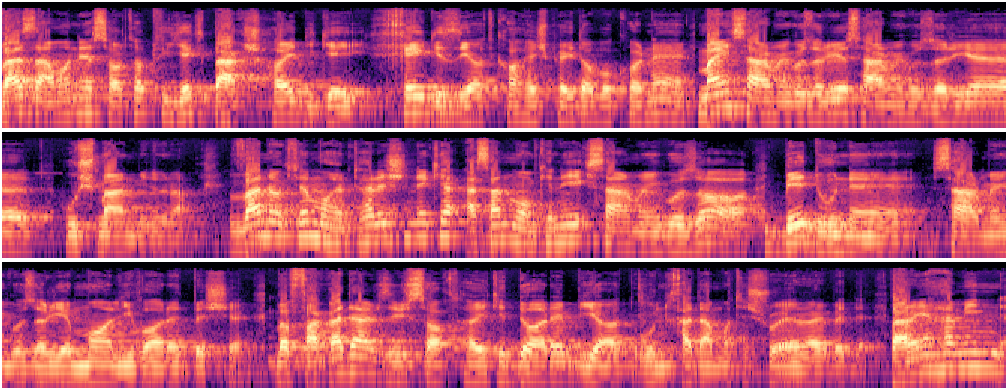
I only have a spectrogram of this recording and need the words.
و زمان استارتاپ تو یک بخش های دیگه خیلی زیاد کاهش پیدا بکنه من این سرمایه گذاری سرمایه گذاری هوشمند می‌دونم. و نکته مهمترش اینه که اصلا ممکنه یک سرمایه گذار بدون سرمایه گذاری مالی وارد بشه و فقط در زیر ساخت هایی که داره بیاد اون خدماتش رو ارائه بده. برای همین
